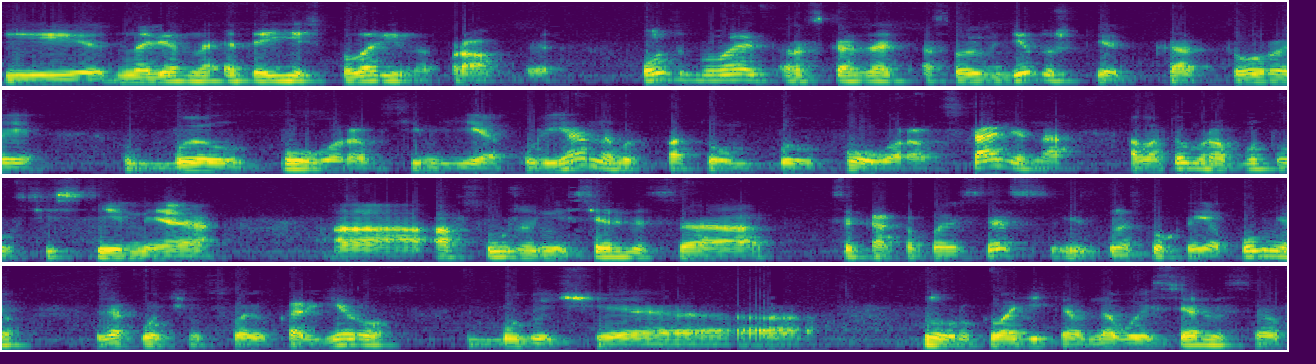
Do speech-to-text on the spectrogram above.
и, наверное, это и есть половина правды, он забывает рассказать о своем дедушке, который был поваром в семье Ульяновых, потом был поваром Сталина, а потом работал в системе а, обслуживания сервиса ЦК КПСС. И, насколько я помню, закончил свою карьеру, будучи а, ну, руководителем одного из сервисов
